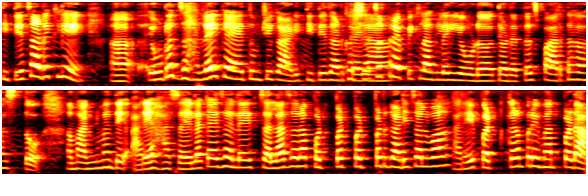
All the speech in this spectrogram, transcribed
तिथेच अडकली आहे एवढं झालंय काय तुमची गाडी तिथेच अडकायला? ट्रॅफिक लागलंय एवढं? तेवढ्यातच पार्थ हसतो. मानिनी म्हणते अरे हसायला काय झालंय? चला जरा पटपट पटपट गाडी चालवा. अरे पटकन प्रेमात पडा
